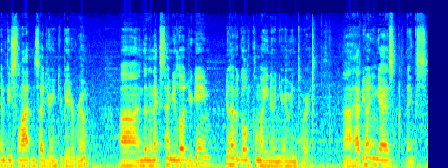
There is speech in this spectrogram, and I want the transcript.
empty slot inside your incubator room. Uh, and then the next time you load your game, you'll have a gold Komainu in your inventory. Uh, happy hunting, guys. Thanks.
